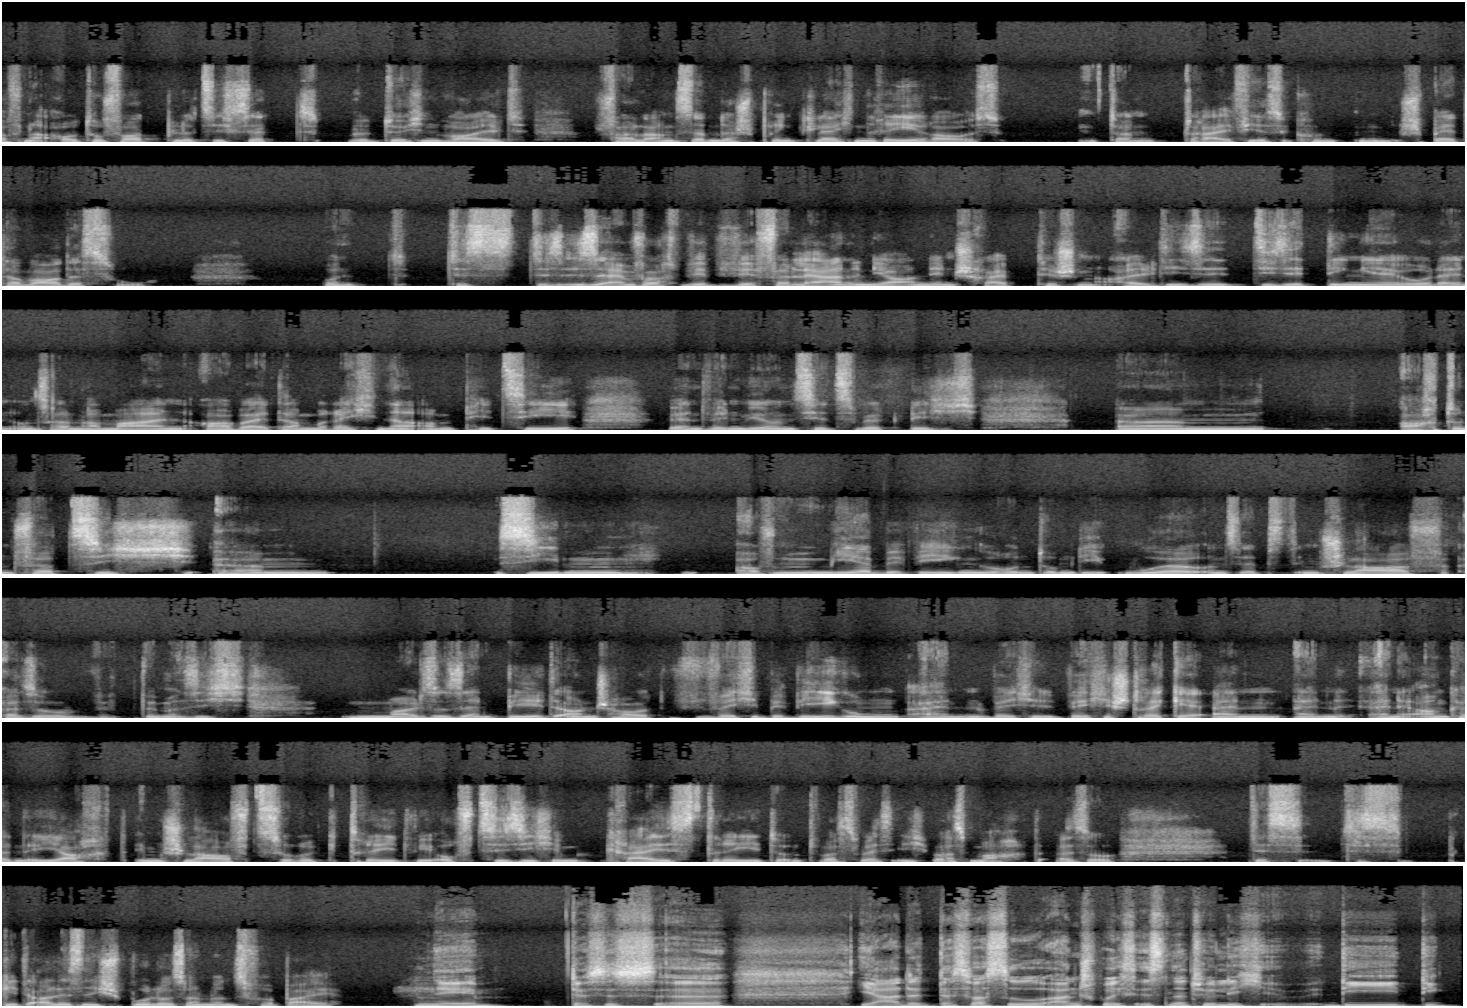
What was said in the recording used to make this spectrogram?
auf einer Autofahrt plötzlich gesagt, durch den Wald, fahr langsam, da springt gleich ein Reh raus. Und dann drei, vier Sekunden später war das so. Und das, das ist einfach, wir, wir verlernen ja an den Schreibtischen all diese, diese Dinge oder in unserer normalen Arbeit am Rechner, am PC, während wenn wir uns jetzt wirklich ähm, 48 ähm, sieben auf dem Meer bewegen, rund um die Uhr und selbst im Schlaf. Also wenn man sich mal so sein Bild anschaut, welche Bewegung, ein, welche, welche Strecke ein, ein, eine ankernde Yacht im Schlaf zurückdreht, wie oft sie sich im Kreis dreht und was weiß ich was macht. Also das, das geht alles nicht spurlos an uns vorbei. Nee, das ist, äh, ja, das, was du ansprichst, ist natürlich die, die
